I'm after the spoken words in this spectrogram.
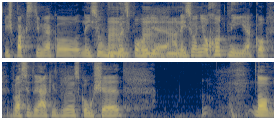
když pak s tím jako nejsou vůbec v pohodě a nejsou ani ochotní jako vlastně to nějakým způsobem zkoušet. No,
